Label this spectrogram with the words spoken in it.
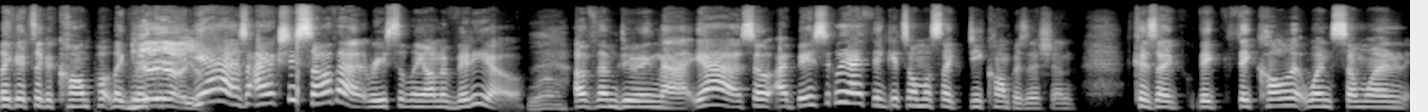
like, it's like a compost. Like Yeah, yeah, yeah. Yes, I actually saw that recently on a video wow, of them doing that. Yeah. So I basically I think it's almost like decomposition because like they they call it when someone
